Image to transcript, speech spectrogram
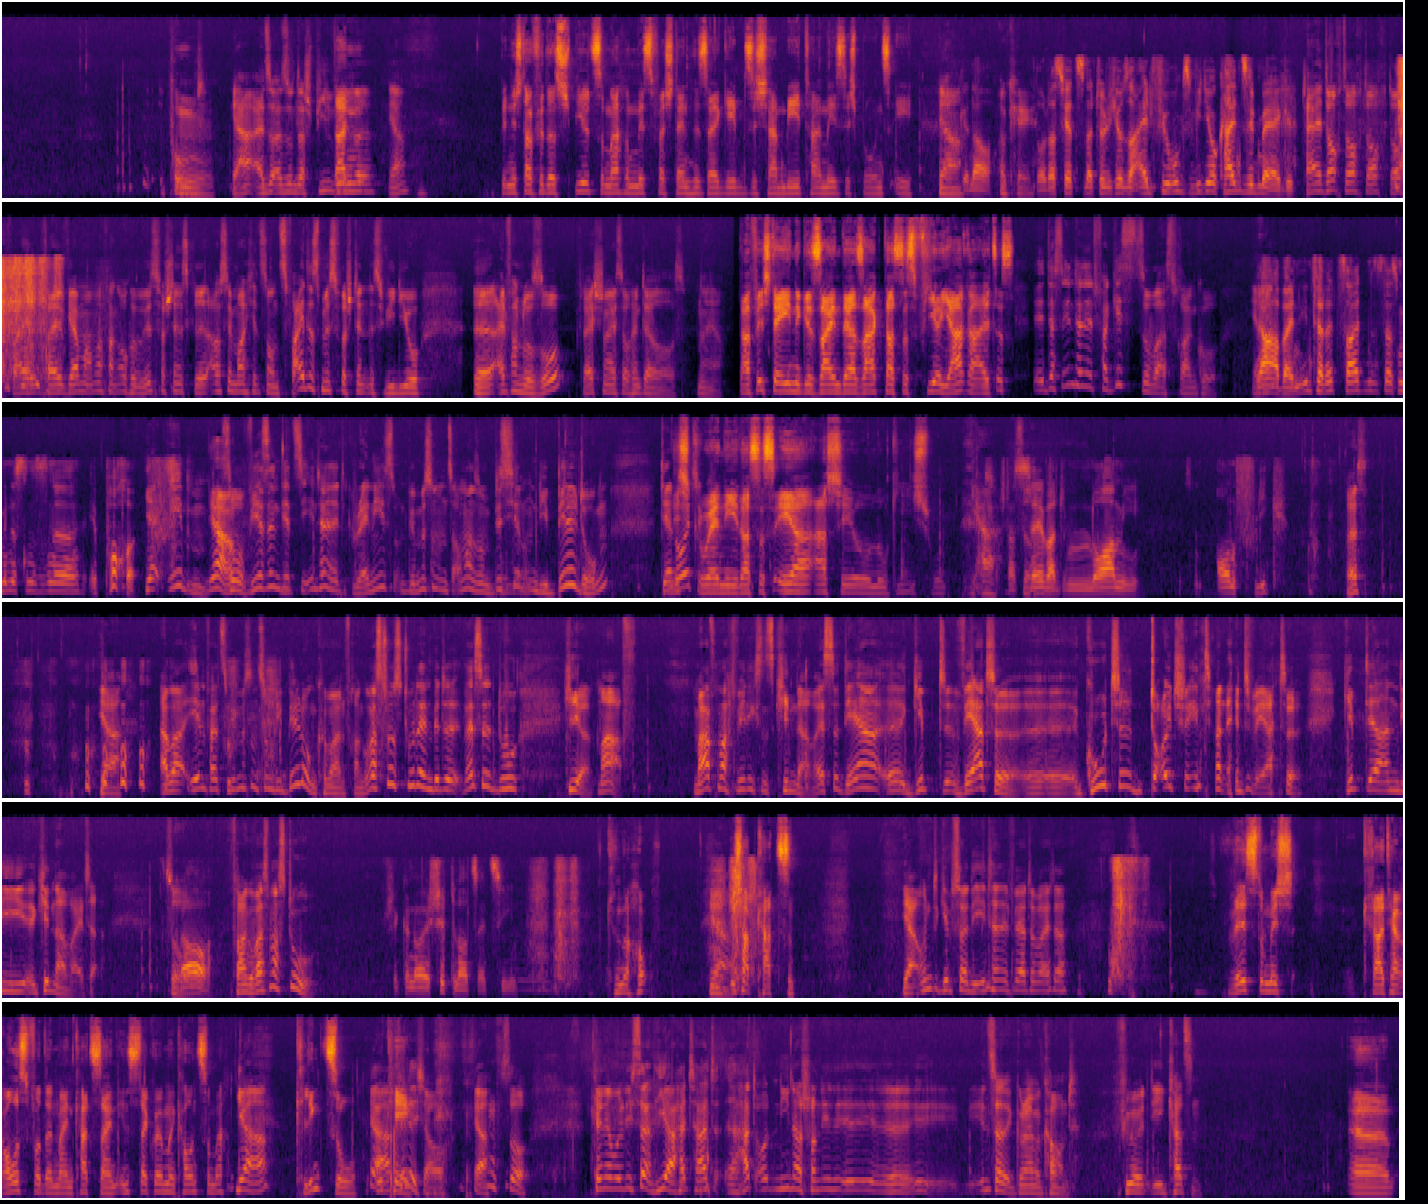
Punkt. Hm. Ja, also, also das Spiel Dann- wäre, ja. Bin ich dafür, das Spiel zu machen. Missverständnisse ergeben sich ja metamäßig bei uns eh. Ja, genau. Okay. So, dass jetzt natürlich unser Einführungsvideo keinen Sinn mehr ergibt. Äh, doch, doch, doch, doch, weil, weil wir haben am Anfang auch über Missverständnis geredet. Außerdem mache ich jetzt noch ein zweites Missverständnisvideo. Äh, einfach nur so. Vielleicht schneide ich es auch hinterher raus. Naja. Darf ich derjenige sein, der sagt, dass es vier Jahre alt ist? Äh, das Internet vergisst sowas, Franco. Ja, aber in Internetzeiten ist das mindestens eine Epoche. Ja, eben. Ja. So, wir sind jetzt die Internet-Grannies und wir müssen uns auch mal so ein bisschen um die Bildung der Nicht Leute. Granny, das ist eher Archäologie schon. Ja, Das so. selber, du Normie. En flic. Was? Ja, aber jedenfalls, wir müssen uns um die Bildung kümmern, Franco. Was tust du denn bitte? Weißt du, du, hier, Marv. Marv macht wenigstens Kinder, weißt du, der äh, gibt Werte, äh, gute deutsche Internetwerte, gibt er an die Kinder weiter. So, Genau. Franco, was machst du? Schicke neue Shitlots erziehen. Genau. Ja, Ich hab Katzen. ja und gibst du an die Internetwerte weiter? Willst du mich gerade herausfordern, meinen Katzen einen Instagram-Account zu machen? Ja, Klingt so. ja, okay. will ich auch. Ja, so. Kann ja wohl nicht sein. Hier, hat, hat, hat Nina schon äh, äh, Instagram-Account für die Katzen. Äh,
